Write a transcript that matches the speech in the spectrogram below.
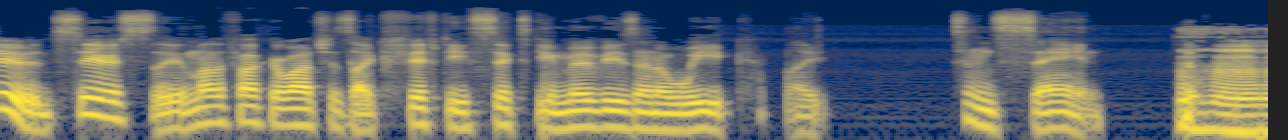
Dude, seriously, the motherfucker watches like 50, 60 movies in a week. Like, it's insane. hmm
